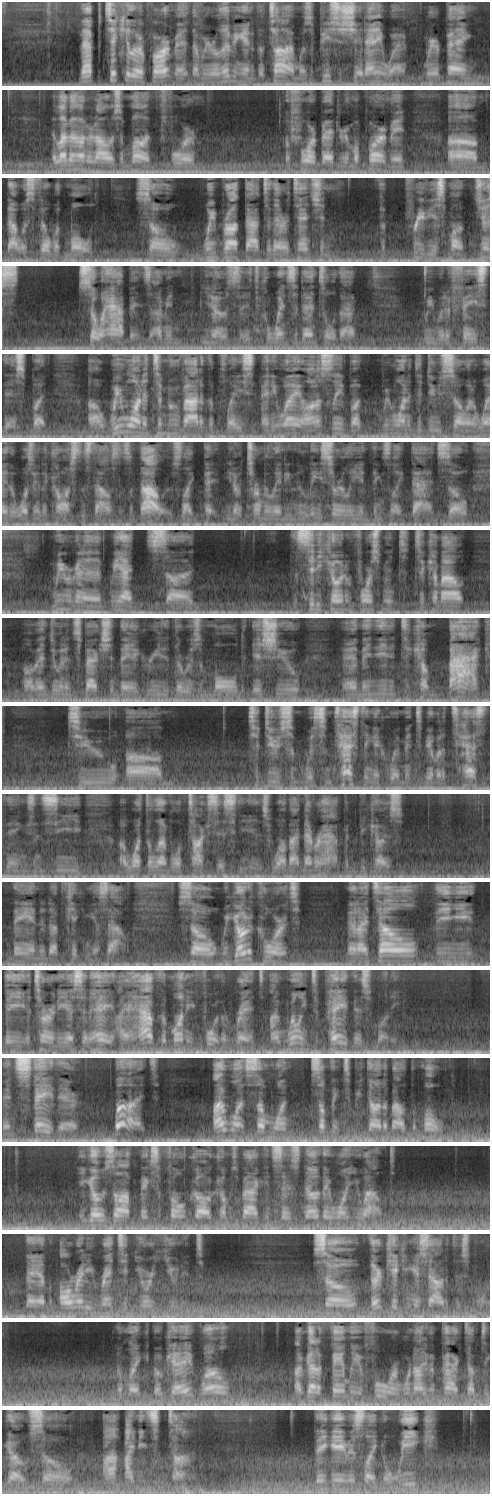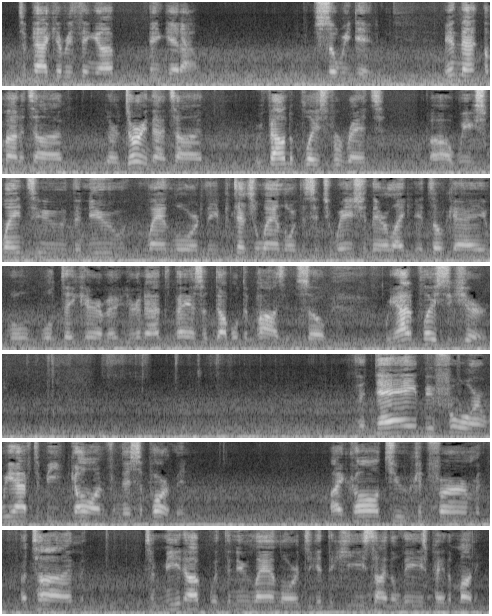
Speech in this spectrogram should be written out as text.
that particular apartment that we were living in at the time was a piece of shit anyway. We were paying $1,100 a month for a four bedroom apartment um, that was filled with mold. So we brought that to their attention the previous month. Just so happens. I mean, you know, it's, it's coincidental that we would have faced this, but uh, we wanted to move out of the place anyway, honestly. But we wanted to do so in a way that wasn't going to cost us thousands of dollars, like you know, terminating the lease early and things like that. So we were gonna we had uh, the city code enforcement to come out um, and do an inspection. They agreed that there was a mold issue, and they needed to come back to um, to do some with some testing equipment to be able to test things and see uh, what the level of toxicity is. Well, that never happened because they ended up kicking us out. So we go to court, and I tell the the attorney, I said, "Hey, I have the money for the rent. I'm willing to pay this money and stay there but I want someone something to be done about the mold. He goes off, makes a phone call, comes back and says, "No, they want you out. They have already rented your unit." So, they're kicking us out at this point. I'm like, "Okay, well, I've got a family of 4 and we're not even packed up to go. So, I, I need some time." They gave us like a week to pack everything up and get out. So we did. In that amount of time, there during that time, we found a place for rent. Uh, we explained to the new landlord, the potential landlord, the situation. They're like, "It's okay. We'll we'll take care of it. You're gonna have to pay us a double deposit." So we had a place secured. The day before we have to be gone from this apartment, I called to confirm a time to meet up with the new landlord to get the keys, sign the lease, pay the money.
